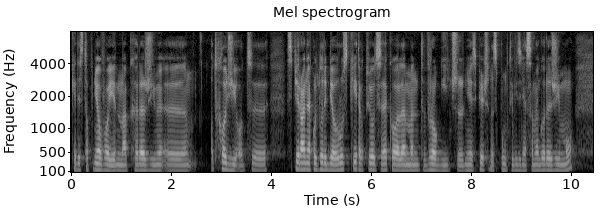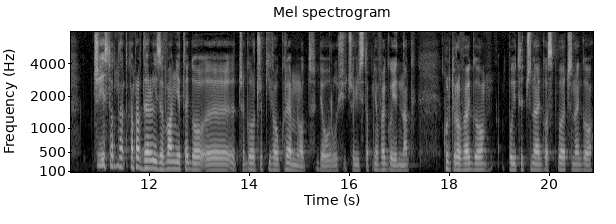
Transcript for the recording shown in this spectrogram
kiedy stopniowo jednak reżim odchodzi od wspierania kultury białoruskiej, traktując jako element wrogi czy niebezpieczny z punktu widzenia samego reżimu. Czy jest to tak naprawdę realizowanie tego, e, czego oczekiwał Kreml od Białorusi, czyli stopniowego jednak kulturowego, politycznego, społecznego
